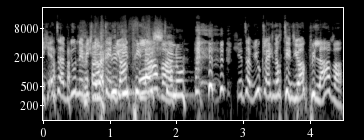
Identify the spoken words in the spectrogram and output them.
ich interview nämlich noch den Jörg Pilawa. Ich interview gleich noch den Jörg Pilawa.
